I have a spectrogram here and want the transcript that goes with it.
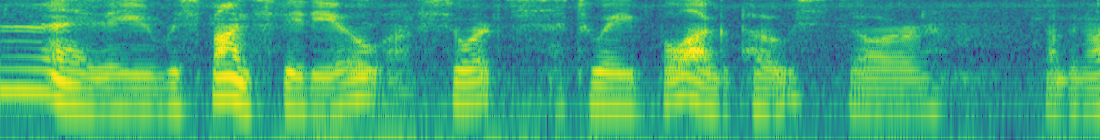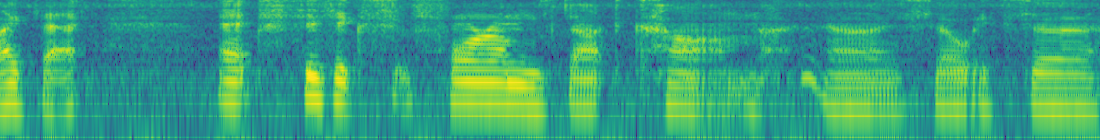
a response video of sorts to a blog post or something like that at physicsforums.com. Uh, so it's a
